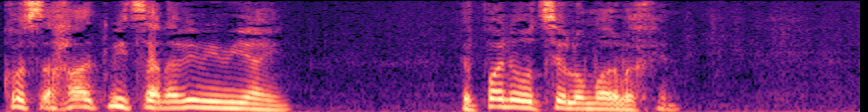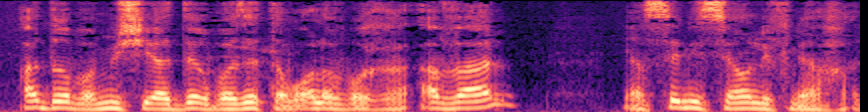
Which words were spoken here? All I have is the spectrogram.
כוס אחת מיץ ענבים עם יין. ופה אני רוצה לומר לכם, אדרבה, מי שיעדר בזה תבוא עליו ברכה, אבל יעשה ניסיון לפני החג.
